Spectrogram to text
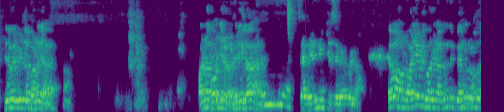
இதே மாதிரி வீட்டுல பண்ணுங்க. பண்ண குறைஞ்சிடும் சரிங்களா சார் ரெண்டு நிமிஷம் சரியா போயிடும் ஏமா அவனுக்கு வழி எப்படி குறையும்? அங்க இருந்து பெங்களூர் வந்து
